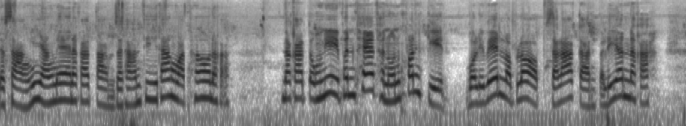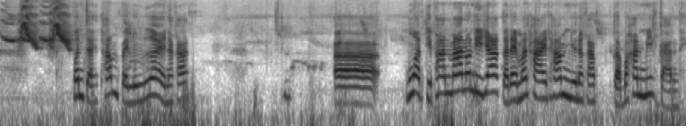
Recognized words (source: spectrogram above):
จะสั่งนี่ยังแน่นะคะ ตามสถานที่ทางวัดเฮานะคะ นะคะ ตรงนี้เพิ่นเทถนนคอนกรีตบริเวณรอบๆศาลาการประเรียนนะคะ เพิ่นจะทำไปเรื่อยๆนะคะเอ่องวดที่ผ่านมานนที่ยากก็ได้มาทายถ้ำอยู่นะครับกับบ้านมีการเท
